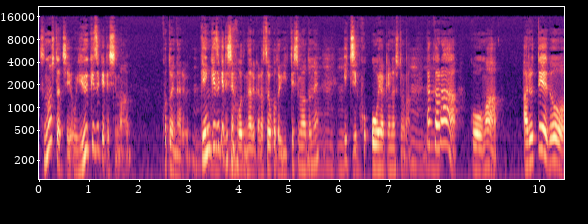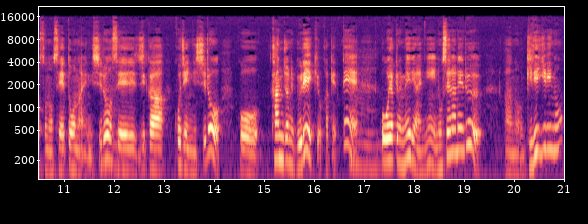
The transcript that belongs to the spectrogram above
その人たちを勇気づけてしまうことになる。うん。元気づけてしまうことになるからそういうことを言ってしまうとね、一こ公の人が。だからこうまあある程度その政党内にしろ、うん。政治家個人にしろこう感情にブレーキをかけて、うん。公のメディアに載せられるあのギリギリの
